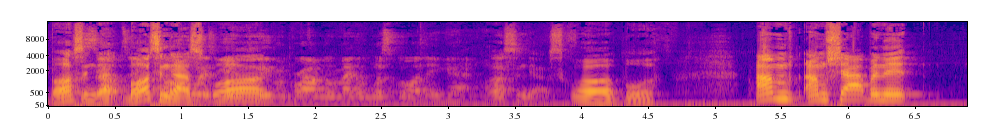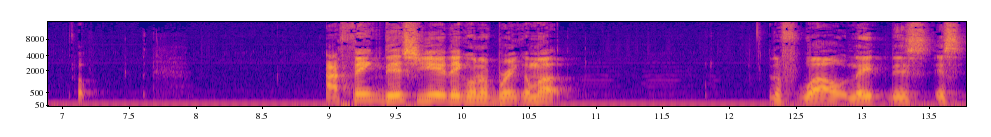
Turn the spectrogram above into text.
Boston got Boston got Always be a squad. Cleveland problem, no matter what squad they got. Boston got squad, boy. I'm I'm shopping it. I think this year they're gonna break them up. The well, they, this it's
